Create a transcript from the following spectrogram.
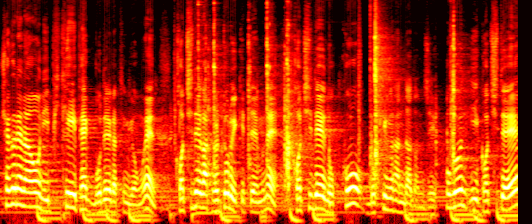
최근에 나온 이 PK100 모델 같은 경우엔 거치대가 별도로 있기 때문에 거치대에 놓고 노킹을 한다든지 혹은 이 거치대에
